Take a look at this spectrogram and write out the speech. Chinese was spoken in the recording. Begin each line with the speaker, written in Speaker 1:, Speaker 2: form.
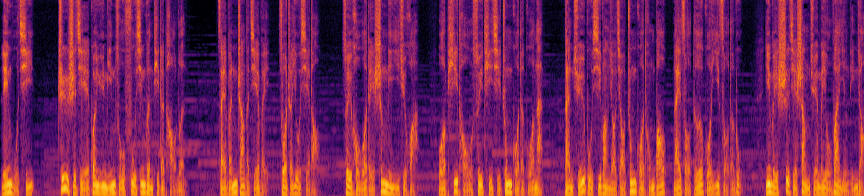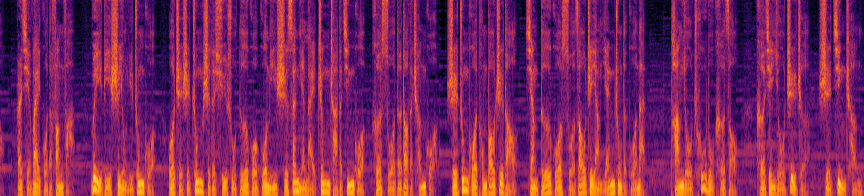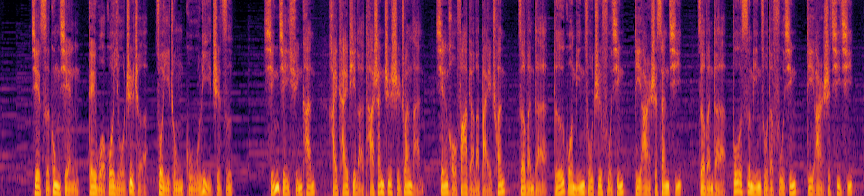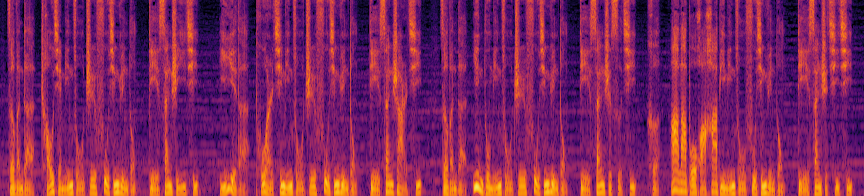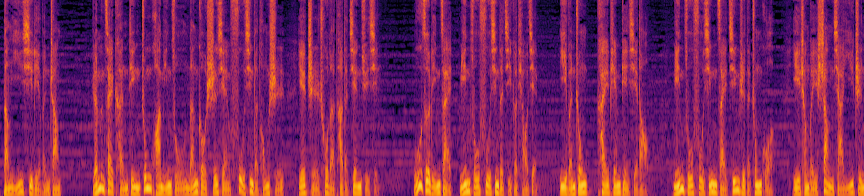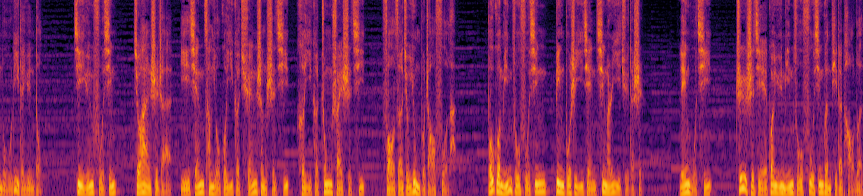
Speaker 1: 零五七，知识界关于民族复兴问题的讨论，在文章的结尾，作者又写道：“最后，我得声明一句话：我劈头虽提起中国的国难，但绝不希望要叫中国同胞来走德国已走的路，因为世界上绝没有万应灵药，而且外国的方法未必适用于中国。我只是忠实的叙述德国国民十三年来挣扎的经过和所得到的成果。”使中国同胞知道，像德国所遭这样严重的国难，倘有出路可走，可见有志者是进程。借此贡献给我国有志者做一种鼓励之资。《行简旬刊》还开辟了他山之石专栏，先后发表了百川则文的《德国民族之复兴》第二十三期，则文的《波斯民族的复兴》第二十七期，则文的《朝鲜民族之复兴运动》第三十一期。一页的土耳其民族之复兴运动第三十二期，则文的印度民族之复兴运动第三十四期和阿拉伯华哈比民族复兴运动第三十七期等一系列文章，人们在肯定中华民族能够实现复兴的同时，也指出了它的艰巨性。吴泽林在《民族复兴的几个条件》一文中开篇便写道：“民族复兴在今日的中国。”已成为上下一致努力的运动，纪云复兴就暗示着以前曾有过一个全盛时期和一个中衰时期，否则就用不着复了。不过，民族复兴并不是一件轻而易举的事。零五七，知识界关于民族复兴问题的讨论，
